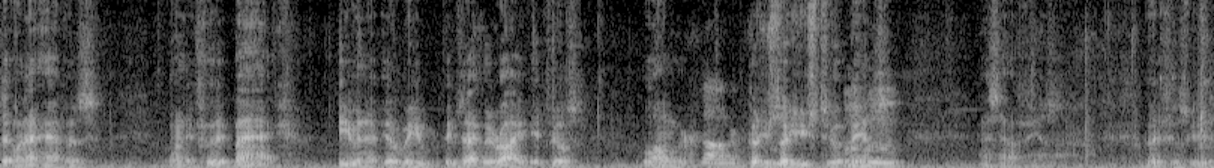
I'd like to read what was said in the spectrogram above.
that, when that happens, when they put it back, even if it'll be exactly right, it feels longer. Longer. Cause you're so used to it, Vince. Mhm. That's how it feels. But it feels good.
